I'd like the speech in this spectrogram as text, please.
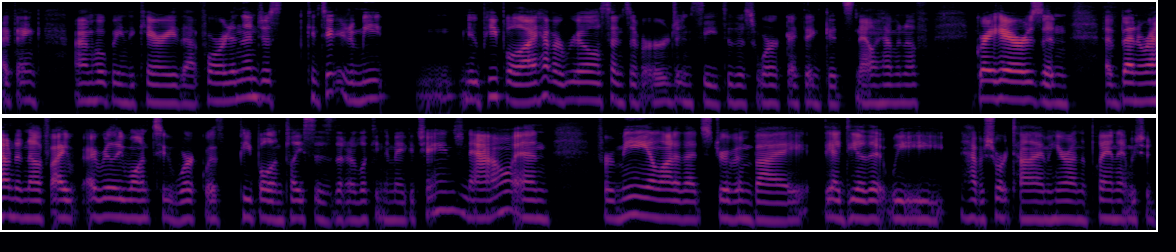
I think I'm hoping to carry that forward and then just continue to meet new people. I have a real sense of urgency to this work. I think it's now I have enough gray hairs and have been around enough. I, I really want to work with people and places that are looking to make a change now. And for me, a lot of that's driven by the idea that we have a short time here on the planet. We should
